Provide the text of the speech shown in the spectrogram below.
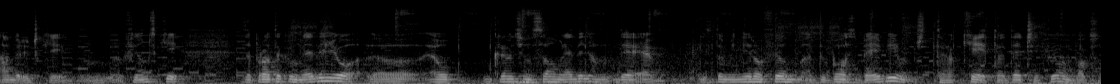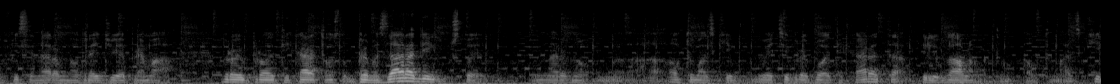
američki, filmski, za proteklu nedelju. Eh, Evo, krenut ćemo sa ovom nedeljom, gde je izdominirao film The Boss Baby, što je okej, to je dečiji film, box office se naravno određuje prema broju prodatih karata, odnosno prema zaradi, što je naravno automatski veći broj prodatih karata, ili uglavnom auto- automatski.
